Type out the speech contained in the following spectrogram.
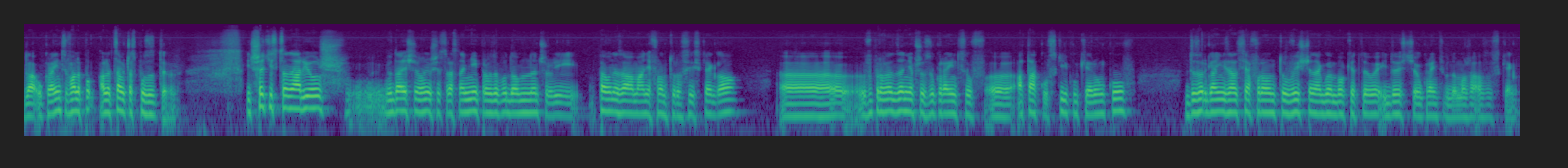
dla Ukraińców, ale, ale cały czas pozytywny. I trzeci scenariusz, wydaje się, że on już jest coraz najmniej prawdopodobny, czyli pełne załamanie frontu rosyjskiego, e, wyprowadzenie przez Ukraińców e, ataków z kilku kierunków, dezorganizacja frontu, wyjście na głębokie tyły i dojście Ukraińców do Morza Azowskiego.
